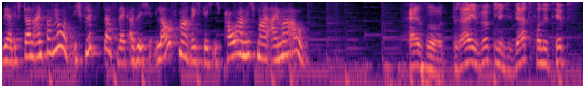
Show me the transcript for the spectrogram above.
werde ich dann einfach los. Ich flitze das weg. Also ich laufe mal richtig. Ich power mich mal einmal aus. Also drei wirklich wertvolle Tipps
